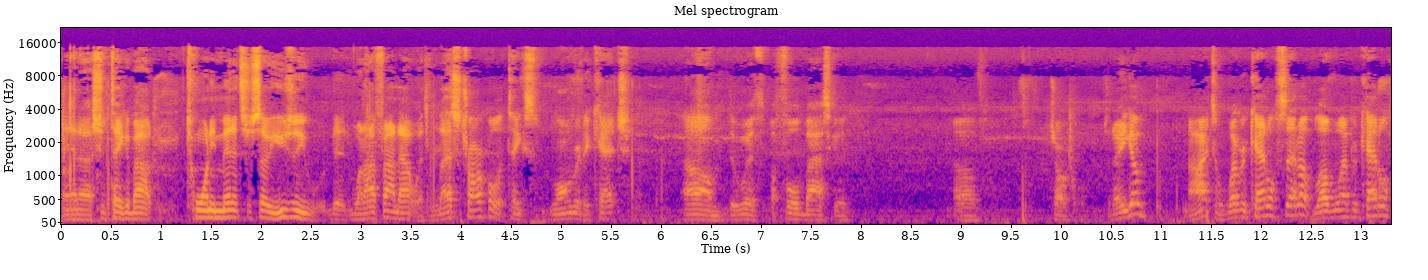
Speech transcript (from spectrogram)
and uh, should take about 20 minutes or so. Usually what I found out with less charcoal, it takes longer to catch um, than with a full basket of charcoal. There you go. All right, so Weber kettle set up. Love Weber kettle.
